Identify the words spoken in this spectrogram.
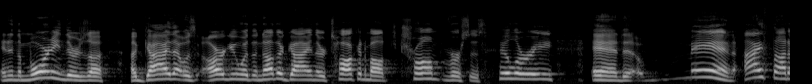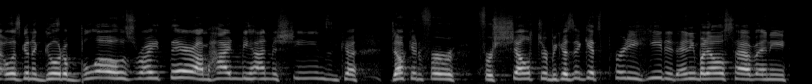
and in the morning, there's a, a guy that was arguing with another guy, and they're talking about Trump versus Hillary. And uh, man, I thought it was going to go to blows right there. I'm hiding behind machines and ducking for, for shelter because it gets pretty heated. Anybody else have any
